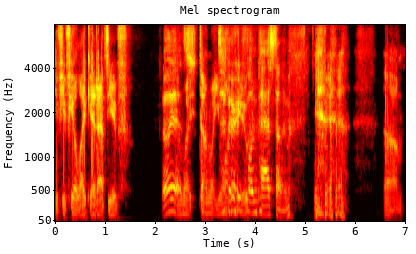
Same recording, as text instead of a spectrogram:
if you feel like it after you've Oh yeah. done, what, done what you it's a want to very do. fun pastime. Um,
